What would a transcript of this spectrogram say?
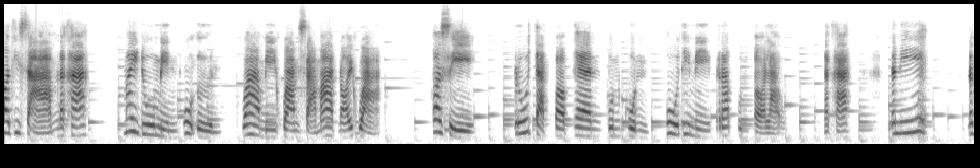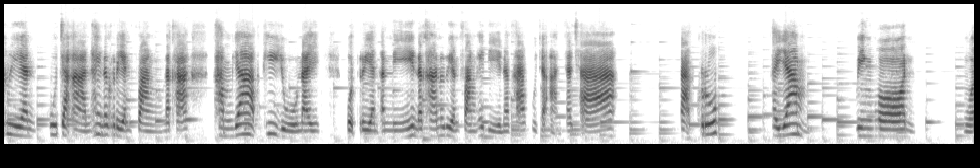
ข้อที่สามนะคะ ไม่ดูหมิ่นผู้อื่นว่ามีความสามารถน้อยกว่า ข้อสี่รู้จักตอบแทนบุญคุณผู้ที่มีพระคุณต่อเรานะคะตอนนี้นักเรียนครูจะอ่านให้นักเรียนฟังนะคะคำยากที่อยู่ในบทเรียนอันนี้นะคะ นักเรียนฟังให้ดีนะคะครูจะอ่านช้าๆตะครุบขย่ำวิงวอน หัว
